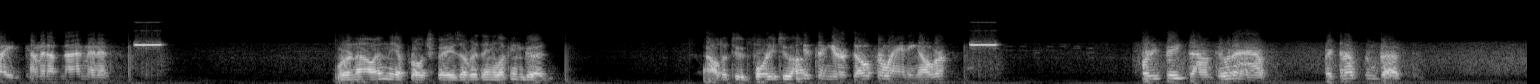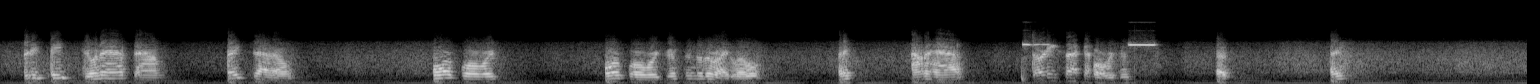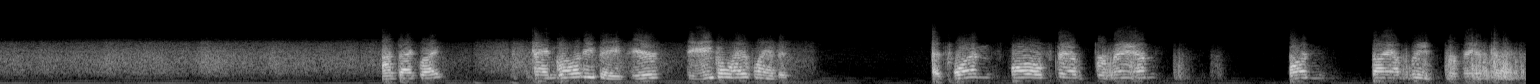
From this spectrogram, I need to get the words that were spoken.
right. Coming up nine minutes. We're now in the approach phase. Everything looking good. Altitude 4200. Houston, you're a go for landing. Over. 40 feet down, two and a half. Picking up some dust. 30 feet, two and a half down. Straight shadow. Four forward. Four forward. drifting to the right a little. Six. Down a half. 30 seconds. Forward. Just. Uh, good. Okay. Contact light. Tranquility Base here. The Eagle has landed. That's one small step for man, one giant leap for mankind.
